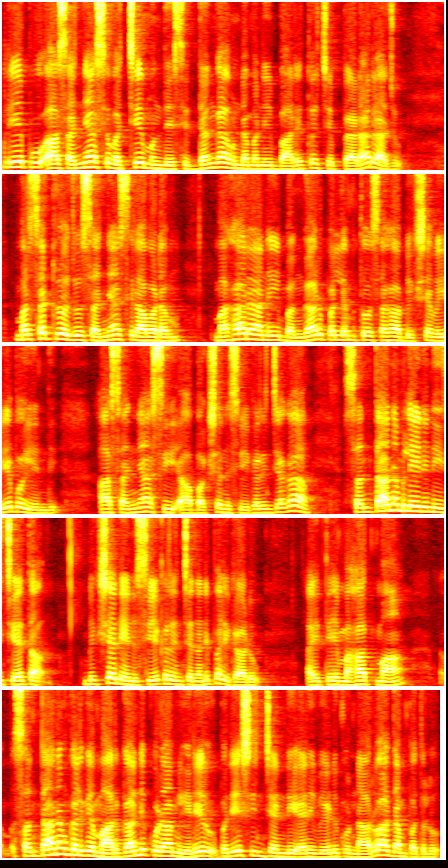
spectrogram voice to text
రేపు ఆ సన్యాసి వచ్చే ముందే సిద్ధంగా ఉండమని భార్యతో చెప్పాడా రాజు. మరుసటి రోజు సన్యాసి రావడం మహారాణి బంగారు పల్లెంతో సహా భిక్ష వేయబోయింది. ఆ సన్యాసి ఆ భక్షను స్వీకరించగా సంతానం లేని నీ చేత భిక్ష నేను స్వీకరించనని పలికాడు. అయితే మహాత్మా సంతానం కలిగే మార్గాన్ని కూడా మీరే ఉపదేశించండి అని వేడుకున్నారు ఆ దంపతులు.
